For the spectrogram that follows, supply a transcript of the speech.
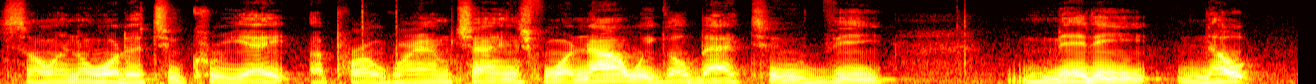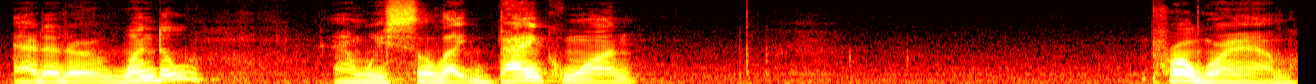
So in order to create a program change for now, we go back to the MIDI note editor window and we select bank one, program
